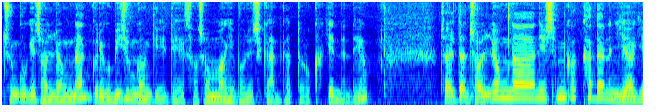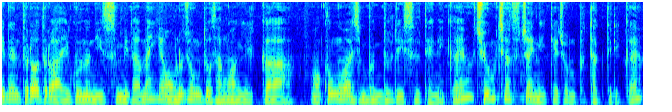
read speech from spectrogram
중국의 전력난 그리고 미중 관계에 대해서 전망해보는 시간 갖도록 하겠는데요. 자, 일단 전력난이 심각하다는 이야기는 들어 들어 알고는 있습니다만 이게 어느 정도 상황일까 어, 궁금하신 분들도 있을 테니까요. 조용찬 소장님께 좀 부탁드릴까요?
